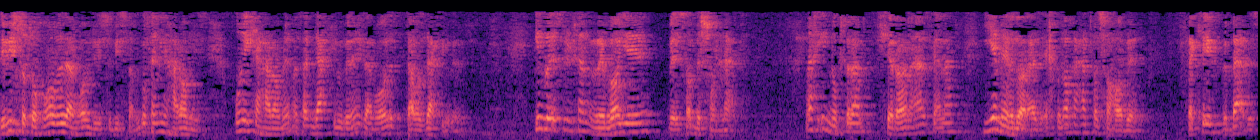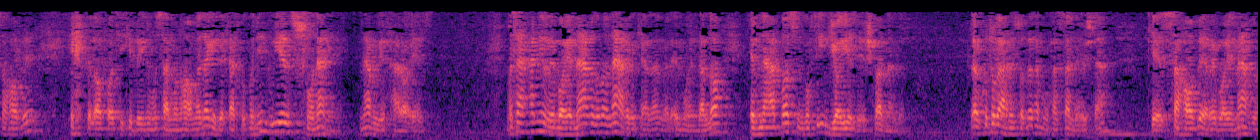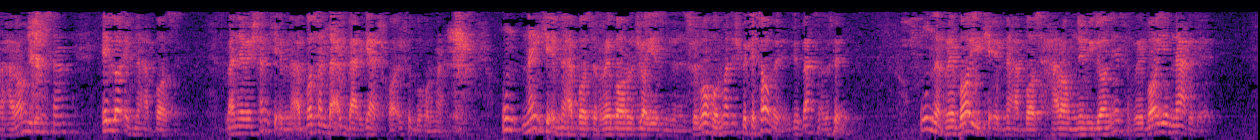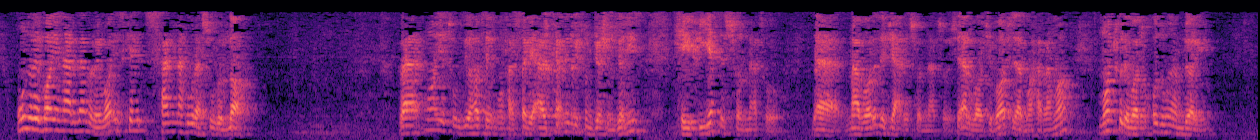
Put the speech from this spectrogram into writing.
دویست تا تخما بوده در مقابل دویست و بیست هم گفتن این حرام نیست. اونی که حرامه مثلا ده کیلو برنج در مقابل دوازده کیلو برنج. این رو اسم میشن روای به حساب به سنت. وقتی این نکته هم کران عرض کردن یه مقدار از اختلاف حتی صحابه و کیف به بعد صحابه اختلافاتی که بین مسلمان ها آمده اگه دقت بکنین روی سننه نه روی فرائض مثلا همین روای نقل رو نقل کردن ولی علم الله. ابن عباس گفته این جایزه اشکال نداره. در کتب اهل سنت هم مفصل نوشتن که صحابه روای نقد و حرام می‌دونستن الا ابن عباس. و نوشتن که ابن عباس هم بعد برگشت قائل شد به حرمت. اون نه اینکه ابن عباس ربا رو جایز می‌دونست. ربا حرمتش به کتابه. اینجا بحث نداره. اون ربایی که ابن عباس حرام نمی‌دانست ربای نقده. اون ربای نقدن ربایی است که سنه رسول الله و ما یه توضیحات مفصلی از کردیم میتون جاش اینجا نیست. کیفیت سنت رو در موارد جعل سنت رو در واجبات در محرمات ما تو روایت خودمون هم داریم.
